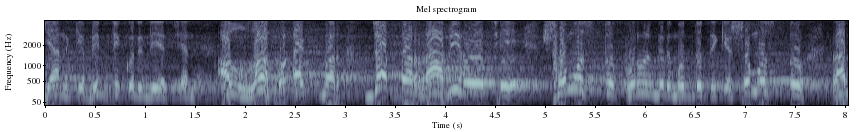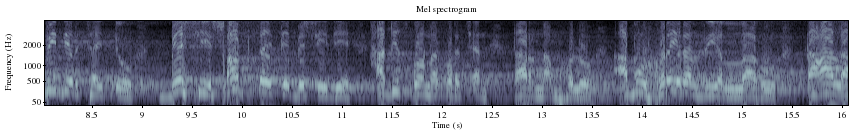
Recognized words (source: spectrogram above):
জ্ঞানকে বৃদ্ধি করে দিয়েছেন। আল্লাহ একবার যত রাবি রয়েছে, সমস্ত পুরুষদের মধ্য থেকে সমস্ত রাবিদের চাইতেও বেশি সব চাইতে বেশি যে হাদিস বর্ণনা করেছেন, তার নাম হলো আবু হুরাইরা রাদিয়াল্লাহু তাআলা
